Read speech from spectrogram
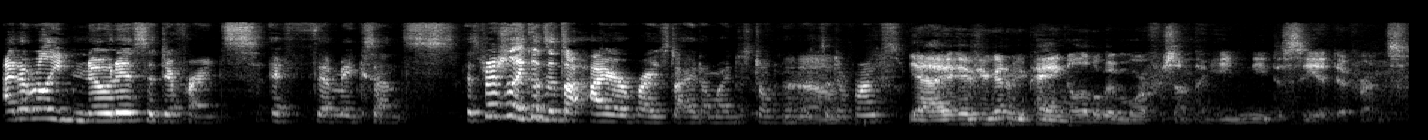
I don't really notice a difference if that makes sense. Especially because it's a higher priced item. I just don't notice a difference. Yeah, if you're going to be paying a little bit more for something, you need to see a difference.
